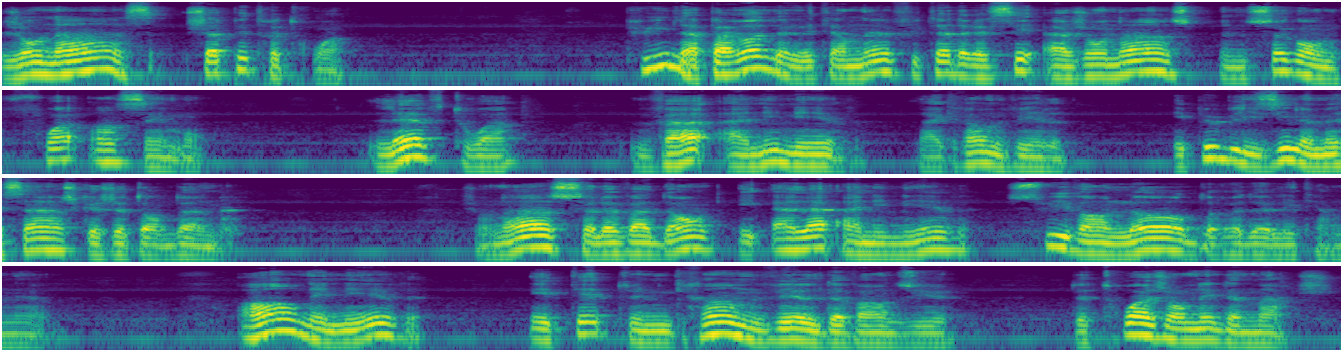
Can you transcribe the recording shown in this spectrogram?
Jonas chapitre 3 Puis la parole de l'Éternel fut adressée à Jonas une seconde fois en ces mots. Lève-toi, va à Ninive, la grande ville, et publie le message que je t'ordonne. Jonas se leva donc et alla à Ninive, suivant l'ordre de l'Éternel. Or Ninive était une grande ville devant Dieu, de trois journées de marche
